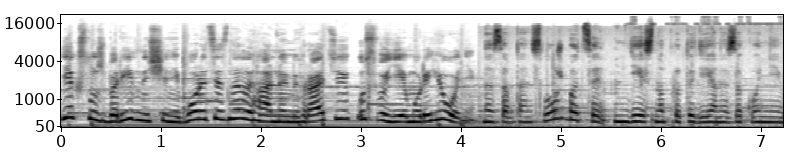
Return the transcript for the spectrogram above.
як служба Рівненщини бореться з нелегальною міграцією у своєму регіоні. З завдань служби це дійсно протидія незаконній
